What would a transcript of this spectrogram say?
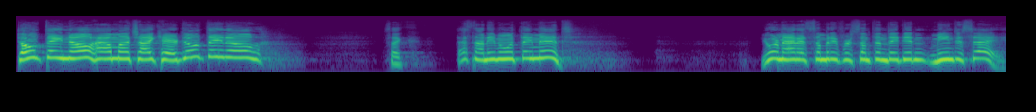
Don't they know how much I care? Don't they know? It's like, that's not even what they meant. You're mad at somebody for something they didn't mean to say.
